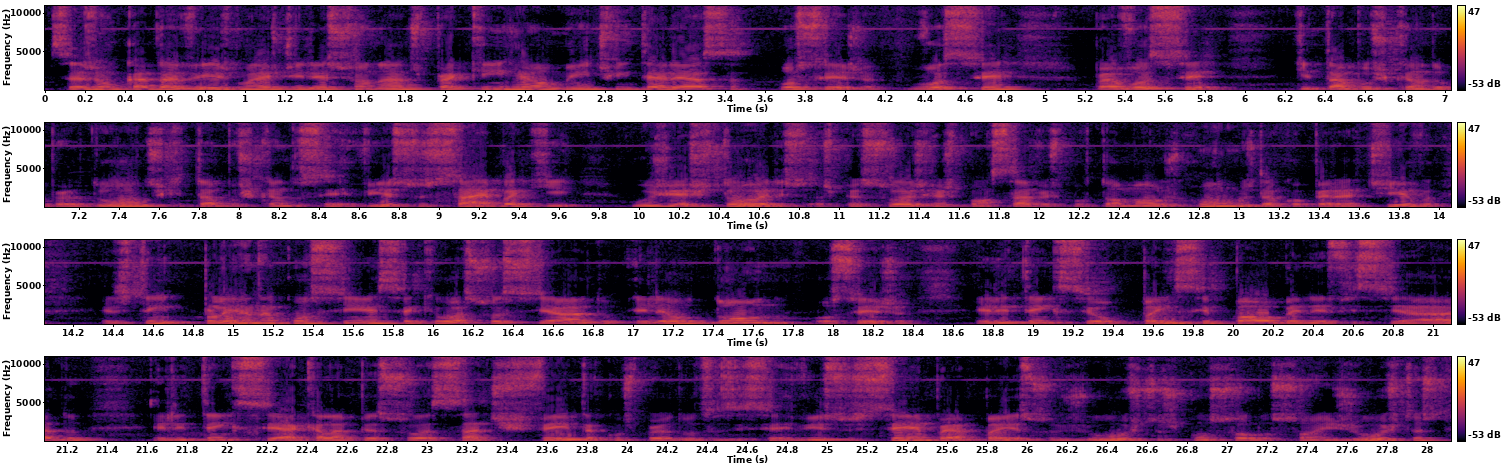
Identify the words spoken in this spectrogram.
sejam cada vez mais direcionados para quem realmente interessa, ou seja, você, para você que está buscando produtos, que está buscando serviços, saiba que os gestores, as pessoas responsáveis por tomar os rumos da cooperativa, eles têm plena consciência que o associado ele é o dono, ou seja, ele tem que ser o principal beneficiado, ele tem que ser aquela pessoa satisfeita com os produtos e serviços, sempre a preços justos, com soluções justas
